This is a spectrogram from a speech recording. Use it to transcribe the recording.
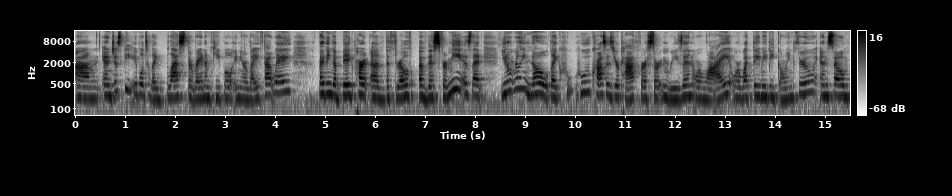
um, and just be able to like bless the random people in your life that way I think a big part of the thrill of this for me is that you don't really know like who, who, crosses your path for a certain reason or why or what they may be going through. And so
